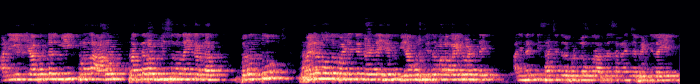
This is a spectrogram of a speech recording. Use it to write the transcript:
आणि याबद्दल मी कुणाला आरोप प्रत्यारोप मी सुद्धा नाही करणार. परंतु व्हायला नव्हतं पाहिजे ते घडलं हे या गोष्टीचं मला वाईट वाटतंय. आणि नक्कीच हा चित्रपट लवकर आपल्या सगळ्यांच्या भेटीला येईल.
